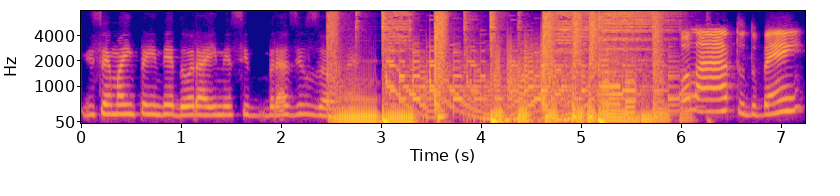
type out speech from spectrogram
de ser uma empreendedora aí nesse Brasilzão, né? Olá, tudo bem?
